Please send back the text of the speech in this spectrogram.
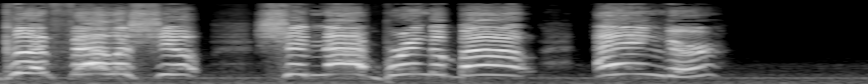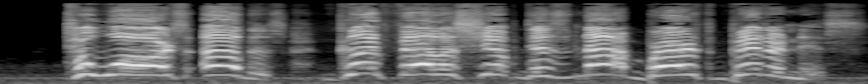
Good fellowship should not bring about anger towards others. Good fellowship does not birth bitterness.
